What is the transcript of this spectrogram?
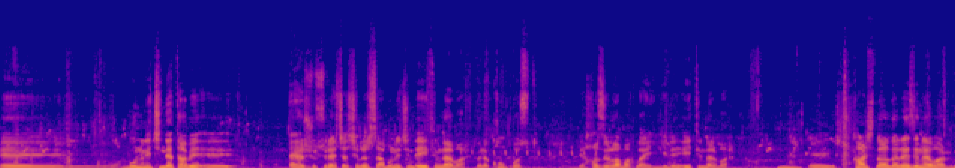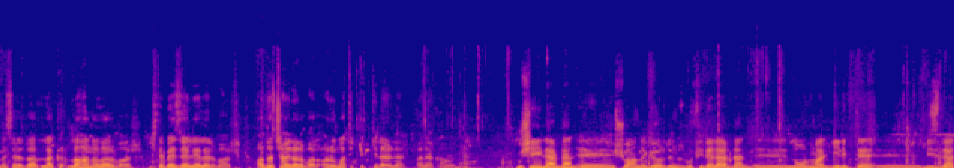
Ee, bunun içinde tabi eğer şu süreç açılırsa bunun için de eğitimler var. Böyle kompost e, hazırlamakla ilgili eğitimler var. Hmm. E, karşılarda rezene var. Mesela la- la- lahanalar var. işte bezelyeler var. Ada çayları var aromatik bitkilerle alakalı. Bu şeylerden e, şu anda gördüğümüz bu fidelerden e, normal gelip de e, bizler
